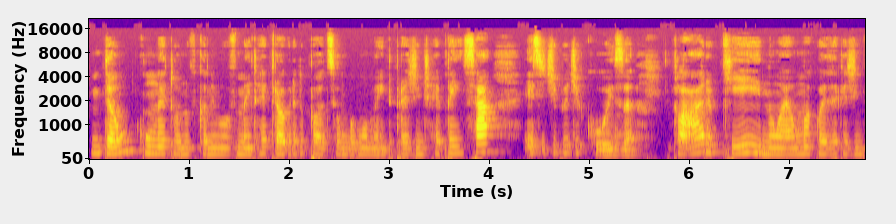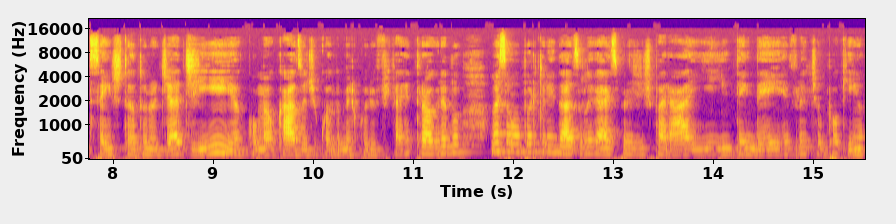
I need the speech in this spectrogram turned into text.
Então, com o Netuno ficando em movimento retrógrado, pode ser um bom momento para a gente repensar esse tipo de coisa. Claro que não é uma coisa que a gente sente tanto no dia a dia, como é o caso de quando o Mercúrio fica retrógrado, mas são oportunidades legais para a gente parar e entender e refletir um pouquinho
